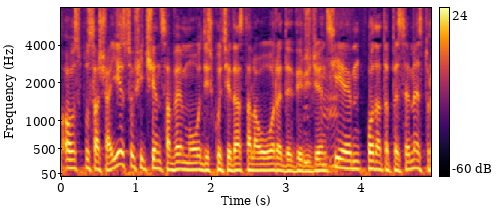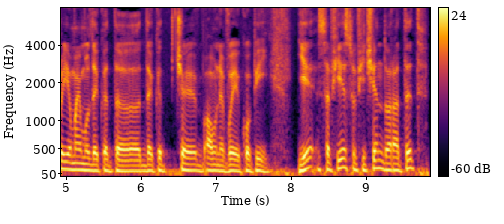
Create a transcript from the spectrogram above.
au spus așa, e suficient să avem o discuție de asta la o oră de dirigenție, uh-huh. o dată pe semestru, e mai mult decât, uh, decât ce au nevoie copiii. E să fie suficient doar atât?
